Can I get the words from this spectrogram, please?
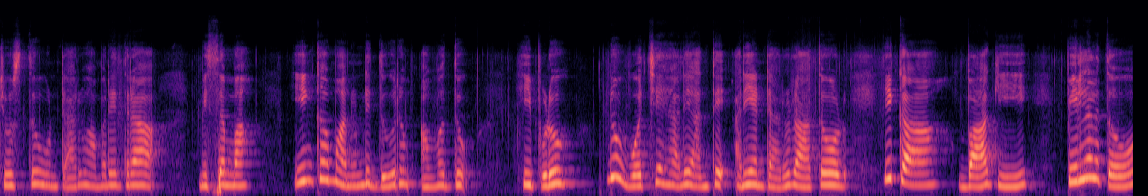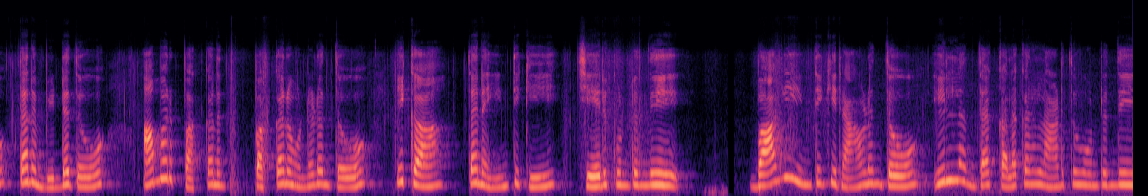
చూస్తూ ఉంటారు అమరేంద్ర. మిస్సమ్మ ఇంకా మా నుండి దూరం అవ్వద్దు. ఇప్పుడు నువ్వు వచ్చేయాలి అంతే అని అంటారు రాతోడు ఇక బాగి పిల్లలతో తన బిడ్డతో అమర్ పక్కన పక్కన ఉండడంతో ఇక తన ఇంటికి చేరుకుంటుంది. బాగి ఇంటికి రావడంతో ఇల్లంతా కలకలలాడుతూ ఉంటుంది.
